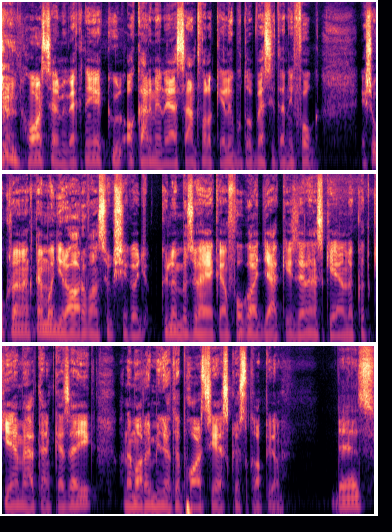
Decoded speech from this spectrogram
harcelművek nélkül akármilyen elszánt valaki előbb-utóbb veszíteni fog. És Ukrajnának nem annyira arra van szükség, hogy különböző helyeken fogadják és Zelenszky elnököt kiemelten kezeljék, hanem arra, hogy minél több harci eszközt kapjon. De ez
